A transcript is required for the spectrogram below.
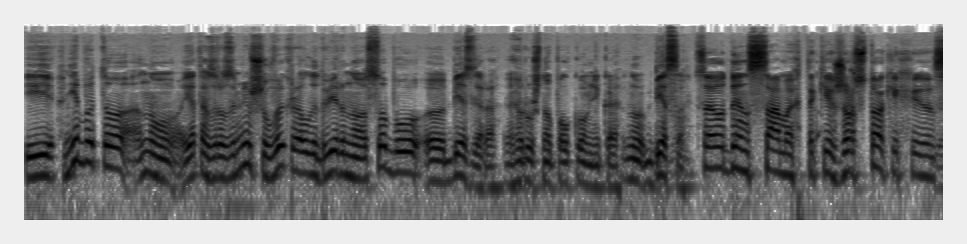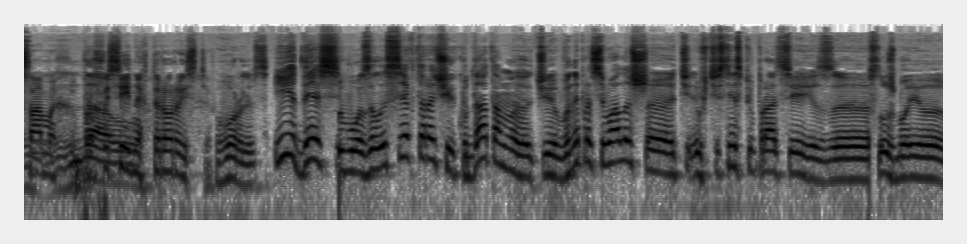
і нібито, ну, я так зрозумів, що викрали довірену особу е, Безлера, грушного полковника, ну, Беса. Це один з самих таких жорстоких, е, самих Да, професійних терористів. Горлівці. І десь вивозили з сектора, чи куди там, е, чи вони працювали ж е, в тісній співпраці з е, службою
